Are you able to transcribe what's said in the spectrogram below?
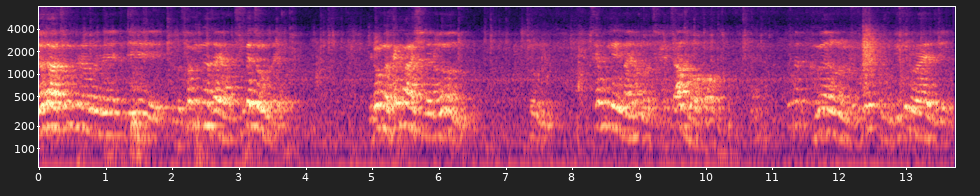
여자 청소년들이 그 성인 여자의 한두 배 정도 되고 이런 거 생각하시면은 좀 세부계획이나 이런 거 잘 짜서 금연을 좀 유도를 해야지.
